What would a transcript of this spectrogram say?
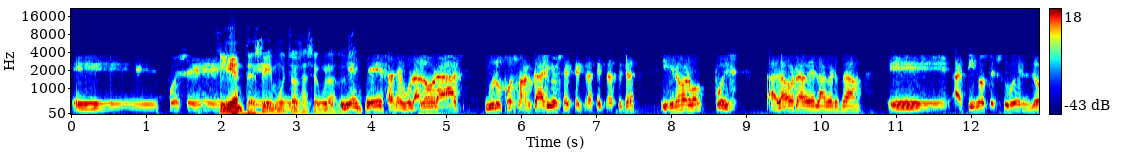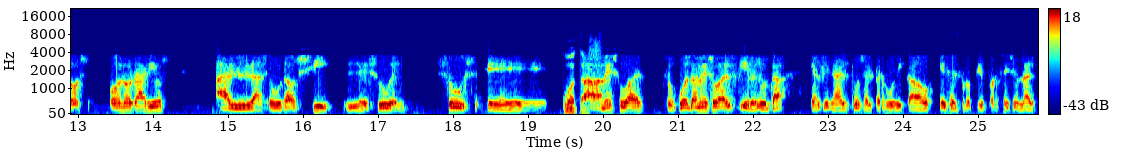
eh, pues eh, clientes, sí, muchos asegurados. Clientes, aseguradoras, grupos bancarios, etcétera, etcétera, etcétera. Y sin embargo, pues a la hora de la verdad, a ti no te suben los honorarios al asegurado sí le suben sus eh, cuotas mensual, su cuota mensual y resulta que al final pues el perjudicado es el propio profesional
